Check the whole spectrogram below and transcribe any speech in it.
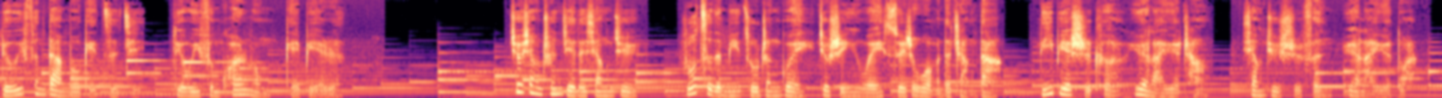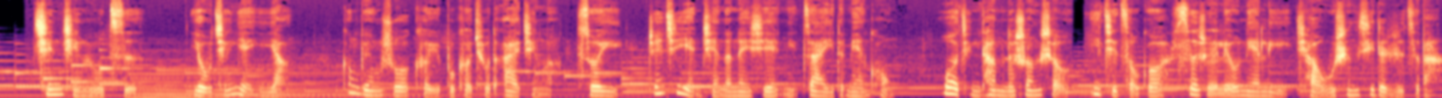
留一份淡泊给自己，留一份宽容给别人。就像春节的相聚，如此的弥足珍贵，就是因为随着我们的长大，离别时刻越来越长，相聚时分越来越短。亲情如此，友情也一样。更不用说可遇不可求的爱情了。所以，珍惜眼前的那些你在意的面孔，握紧他们的双手，一起走过似水流年里悄无声息的日子吧。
